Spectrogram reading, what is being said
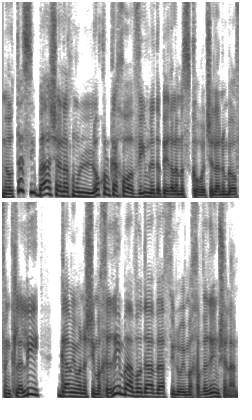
מאותה סיבה שאנחנו לא כל כך אוהבים לדבר על המשכורת שלנו באופן כללי, גם עם אנשים אחרים בעבודה ואפילו עם החברים שלנו.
